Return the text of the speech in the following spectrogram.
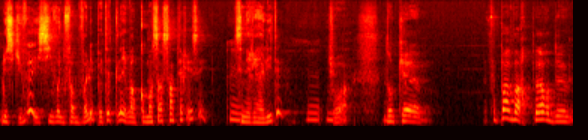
Lui, ce qu'il veut, et s'il voit une femme voilée, peut-être là, il va commencer à s'intéresser. C'est une réalité. Tu vois Donc, euh, faut pas avoir peur de,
